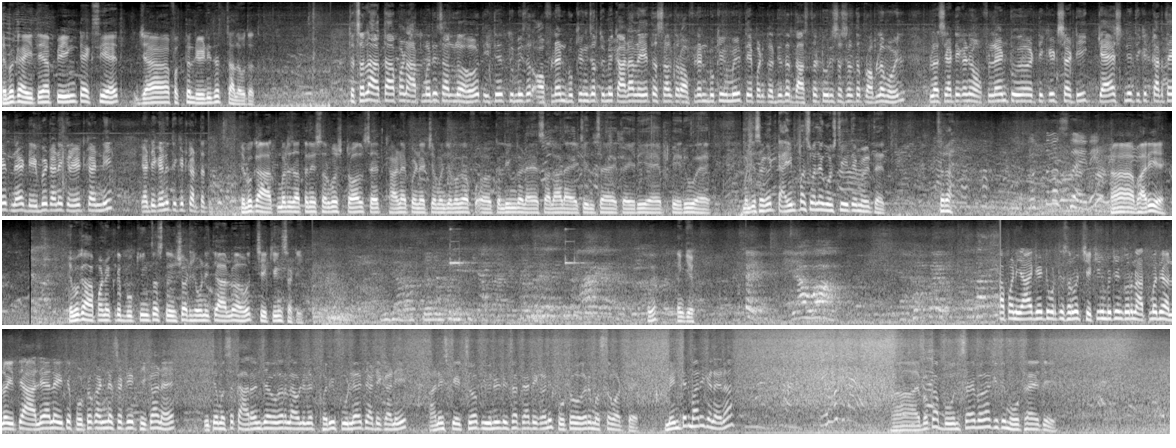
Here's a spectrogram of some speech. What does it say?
हे बघा इथे या पिंक टॅक्सी आहेत ज्या फक्त लेडीजच चालवतात. तर चला आता आपण आतमध्ये चाललो आहोत. इथे तुम्ही जर ऑफलाईन बुकिंग जर तुम्ही काढायला येत असाल तर ऑफलाईन बुकिंग मिळते पण कधी जर जास्त टुरिस्ट असेल तर प्रॉब्लेम होईल. प्लस या ठिकाणी ऑफलाईन टू तिकीटसाठी कॅशने तिकीट काढता येत नाही डेबिट आणि क्रेडिट कार्डनी या ठिकाणी तिकीट काढतात. हे बघा आतमध्ये जाताना सर्व स्टॉल्स आहेत खाण्यापिण्याचे म्हणजे बघा कलिंगड आहे सलाड आहे चिंच आहे कैरी आहे पेरू आहे. म्हणजे सगळं टाईमपासवाल्या गोष्टी इथे मिळत आहेत चला. मस्त मस्त आहे रे. हां भारी आहे. हे बघा आपण इकडे बुकिंगचा स्क्रीनशॉट घेऊन इथे आलो आहोत चेकिंगसाठी ओके थँक्यू आपण या गेटवरती सर्व चेकिंग बिकिंग करून आतमध्ये आलो. इथे आले आले इथे फोटो काढण्यासाठी ठिकाण आहे. इथे मस्त कारंज्या वगैरे लावलेले आहेत. खरी फुलं आहे त्या ठिकाणी. आणि स्टॅच्यू ऑफ युनिटीचा त्या ठिकाणी फोटो वगैरे मस्त वाटतोय. मेंटेन भारी केलं आहे ना. हे बघा बोनसाय बघा किती मोठं आहे ते.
